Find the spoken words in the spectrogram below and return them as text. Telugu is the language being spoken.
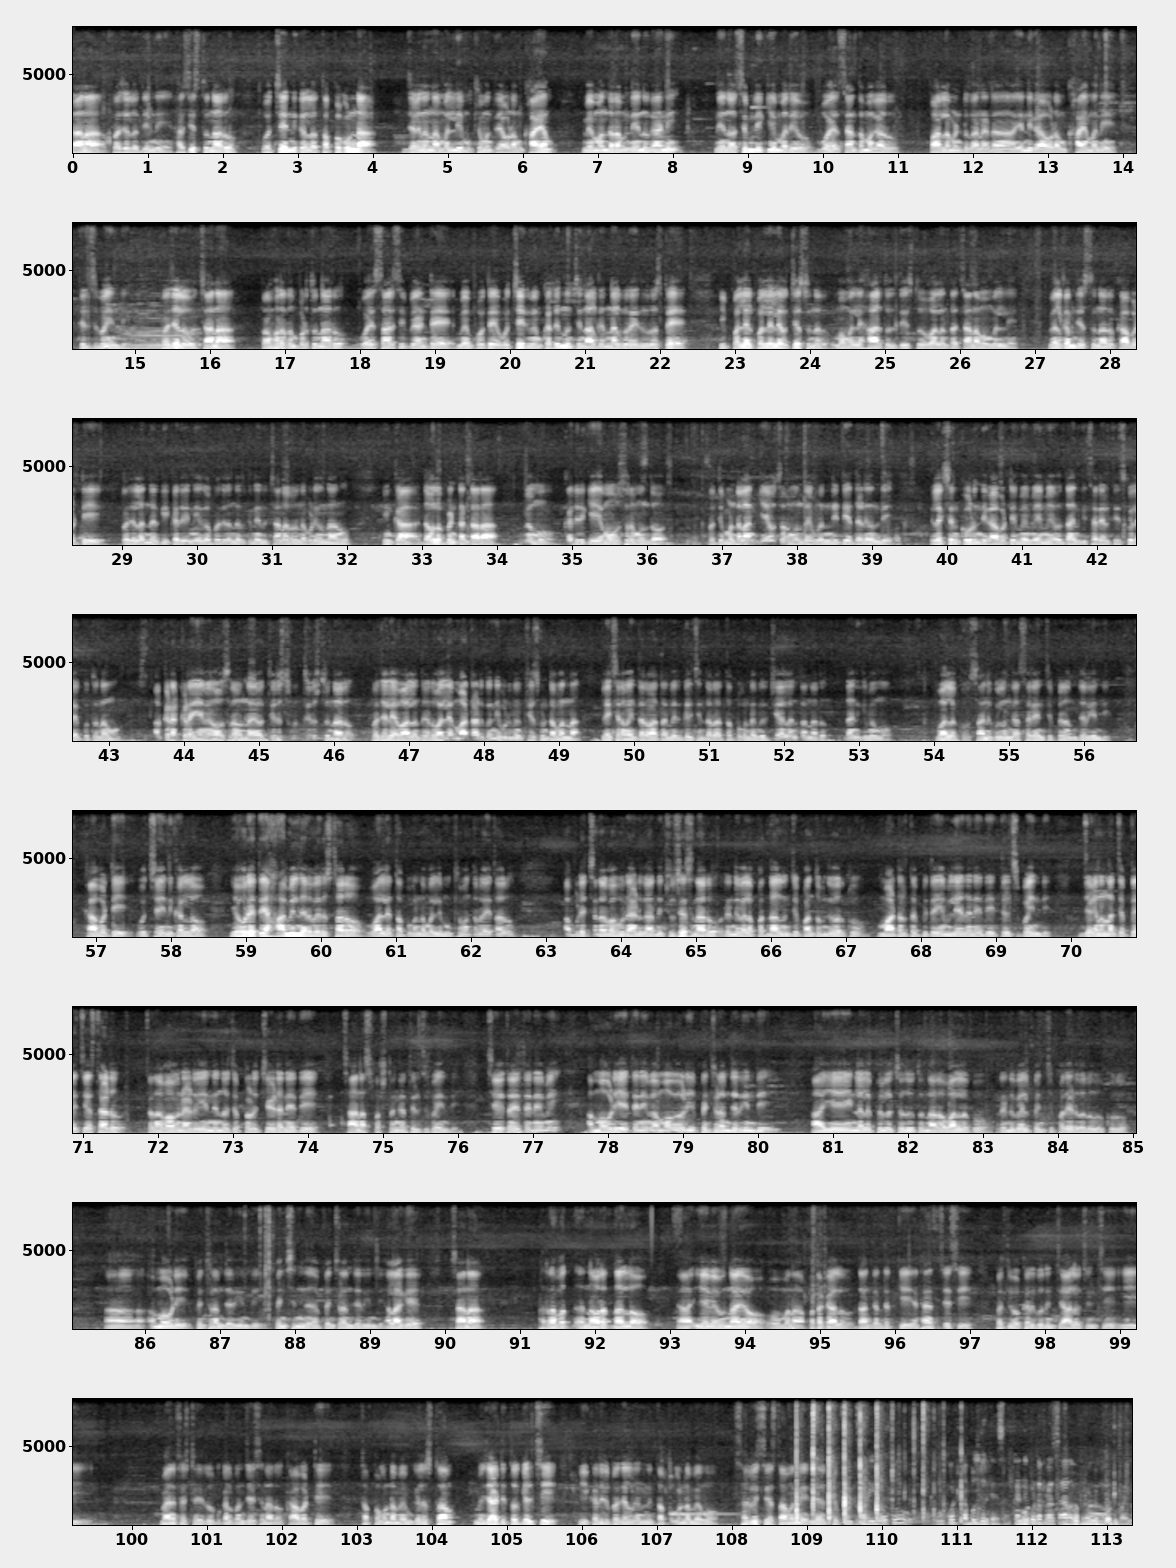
చాలా ప్రజలు దీన్ని హర్షిస్తున్నారు. వచ్చే ఎన్నికల్లో తప్పకుండా జగనన్న మళ్ళీ ముఖ్యమంత్రి అవడం ఖాయం. మేమందరం నేను కానీ నేను అసెంబ్లీకి మరియు బోయ శాంతమ్మ గారు పార్లమెంటుకు కానీ ఎన్నిక అవడం ఖాయమని తెలిసిపోయింది. ప్రజలు చాలా ప్రమరతం పడుతున్నారు. వైఎస్ఆర్సీపీ అంటే మేము పోతే వచ్చేది మేము కదిరి నుంచి నాలుగు నలుగురు ఐదుగురు వస్తే ఈ పల్లెలు పల్లెలే వచ్చేస్తున్నారు. మమ్మల్ని హారతులు తీస్తూ వాళ్ళంతా చాలా మమ్మల్ని వెల్కమ్ చేస్తున్నారు. కాబట్టి ప్రజలందరికీ కదిరి నియోజక ప్రజలందరికీ నేను చాలా రుణపడి ఉన్నాను. ఇంకా డెవలప్మెంట్ అంటారా? మేము కదిరికి ఏం అవసరం ఉందో ప్రతి మండలానికి ఏ అవసరం ఉందో ఇప్పుడు నీటి ఎద్దడి ఉంది. ఎలక్షన్ కోడ్ ఉంది కాబట్టి మేము ఏమి దానికి చర్యలు తీసుకోలేకపోతున్నాము. అక్కడక్కడ ఏమేమి అవసరం ఉన్నాయో తీరుస్తు తీరుస్తున్నారు. ప్రజలే వాళ్ళంతా వాళ్ళే మాట్లాడుకొని ఇప్పుడు మేము చేసుకుంటామన్నా ఎలక్షన్ అయిన తర్వాత మీరు గెలిచిన తర్వాత తప్పకుండా మీరు చేయాలంటున్నారు. దానికి మేము వాళ్ళకు సానుకూలంగా సరే అని చెప్పడం జరిగింది. కాబట్టి వచ్చే ఎన్నికల్లో ఎవరైతే హామీలు నెరవేరుస్తారో వాళ్ళే తప్పకుండా మళ్ళీ ముఖ్యమంత్రులు అవుతారు. అప్పుడే చంద్రబాబు నాయుడు గారిని చూసేసినారు. రెండు వేల పద్నాలుగు నుంచి పంతొమ్మిది వరకు మాటలు తప్పితే ఏం లేదనేది తెలిసిపోయింది. జగనన్న చెప్తే చేస్తాడు. చంద్రబాబు నాయుడు ఏందేందో చెప్తాడు చేయడనేది చాలా స్పష్టంగా తెలిసిపోయింది. చేయుత అయితేనేమి అమ్మ ఒడి అయితేనేమి అమ్మ ఒడి పెంచడం జరిగింది. ఏ ఇళ్ళలో పిల్లలు చదువుతున్నారో వాళ్ళకు రెండు వేలు పెంచి పదిహేడు వేల వరకు అమ్మ ఒడి పెంచడం జరిగింది. పెన్షన్ పెంచడం జరిగింది. అలాగే చాలా రవ నవరత్నాల్లో ఏవి ఏవే ఉన్నాయో ఓ మన పథకాలు దానికంతటికీ ఎన్హాన్స్ చేసి ప్రతి ఒక్కరి గురించి ఆలోచించి ఈ మేనిఫెస్టో రూపకల్పన చేసినారు. కాబట్టి తప్పకుండా మేము గెలుస్తాం. మెజారిటీతో గెలిచి ఈ కదిరి ప్రజలని తప్పకుండా మేము సర్వీస్ చేస్తామని నేను చెప్పుకుంటున్నాను. సార్ ఈరోజు ఒక కోటి డబ్బులు దొరికాయి సార్. కన్నికుంట ప్రసాద్ రెండు కోటి పైన.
